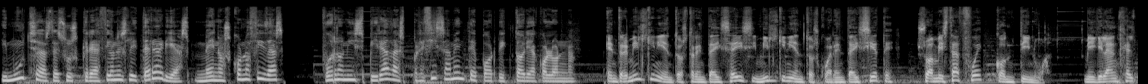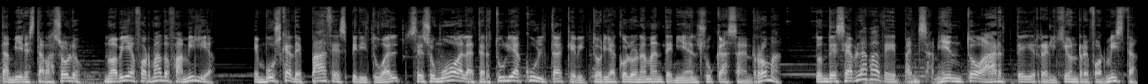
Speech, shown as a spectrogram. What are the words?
y muchas de sus creaciones literarias menos conocidas fueron inspiradas precisamente por Victoria Colonna. Entre 1536 y 1547, su amistad fue continua. Miguel Ángel también estaba solo, no había formado familia. En busca de paz espiritual, se sumó a la tertulia culta que Victoria Colonna mantenía en su casa en Roma, donde se hablaba de pensamiento, arte y religión reformista.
